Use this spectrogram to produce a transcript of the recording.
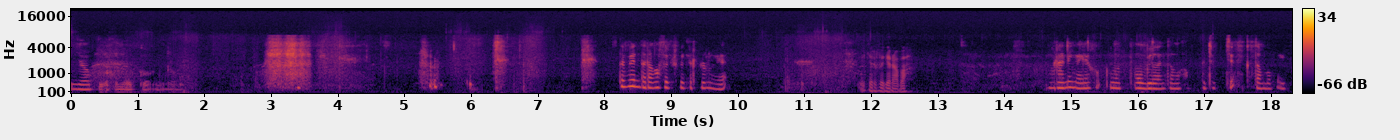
iya bu aku mau gondrong tapi ntar aku pikir-pikir dulu ya. Pikir-pikir apa? Berani nggak ya aku mau, mau bilang sama kamu ke Jogja ketemu bapak ibu?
